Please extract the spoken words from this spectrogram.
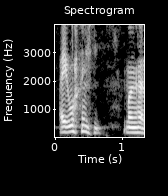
Aywan. Mga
